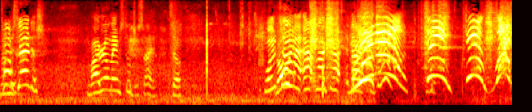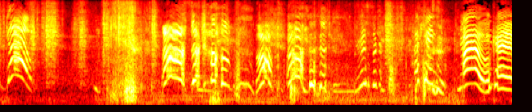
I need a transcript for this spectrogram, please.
Tom Sanders. My real name's still Josiah, so. One Roll time it. I act like that. and One, I- three, two, one, go! Ah, stuck up! Ah, ah. You're stuck it. Okay. Oh, okay.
